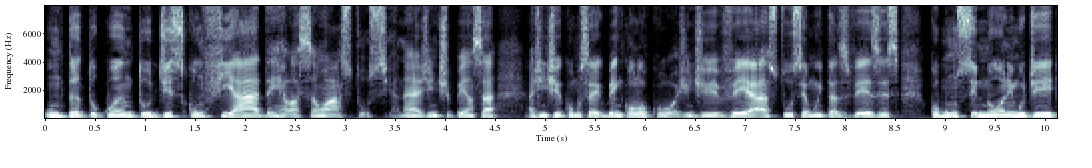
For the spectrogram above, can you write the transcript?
um tanto quanto desconfiada em relação à astúcia. Né? A gente pensa, a gente, como você bem colocou, a gente vê a astúcia muitas vezes como um sinônimo de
